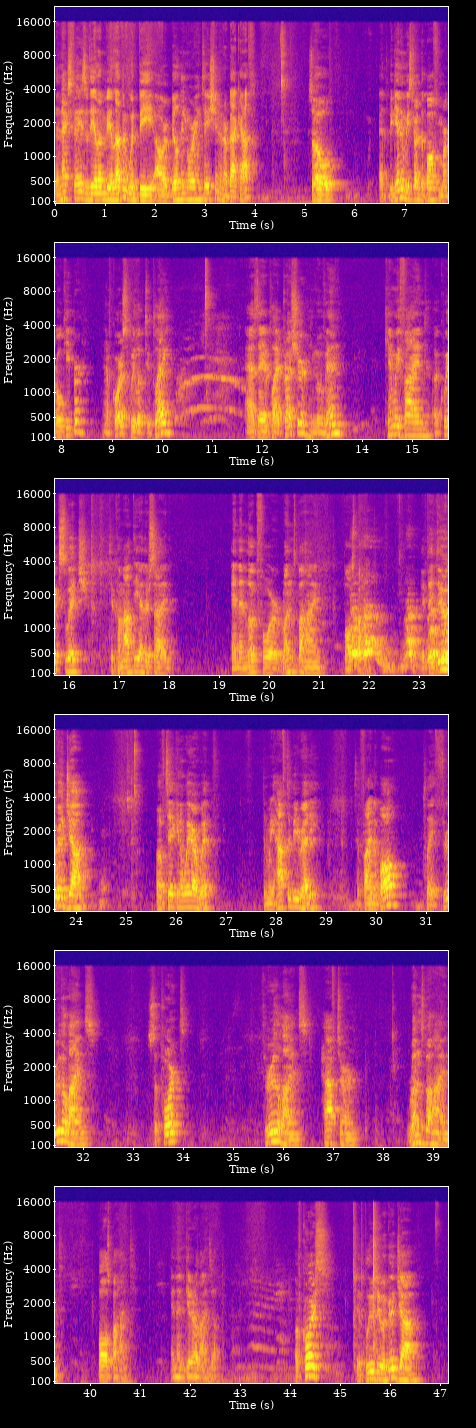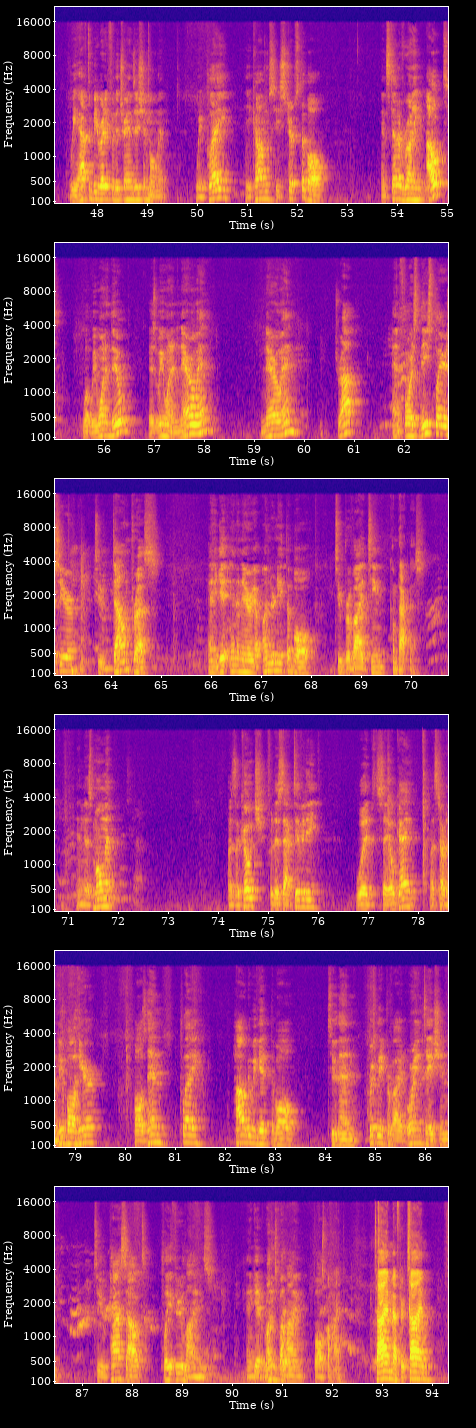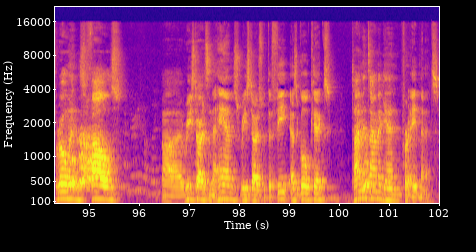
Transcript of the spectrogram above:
The next phase of the 11v11 would be our building orientation in our back half. So at the beginning, we start the ball from our goalkeeper. And of course, we look to play. As they apply pressure and move in, can we find a quick switch to come out the other side and then look for runs behind, balls behind. If they do a good job of taking away our width, then we have to be ready to find the ball, play through the lines, support, through the lines, half turn, runs behind, balls behind, and then get our lines up. Of course, if blue do a good job, we have to be ready for the transition moment. We play, he comes, he strips the ball. Instead of running out, what we want to do is we want to narrow in, narrow in, drop, and force these players here to down press and get in an area underneath the ball to provide team compactness. In this moment, as a coach for this activity, would say, okay, let's start a new ball here. Ball's in, play. How do we get the ball to then quickly provide orientation to pass out, play through lines, and get runs behind, balls behind. Time after time, throw-ins, fouls, uh, restarts in the hands, restarts with the feet as goal kicks, time and time again for eight minutes.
